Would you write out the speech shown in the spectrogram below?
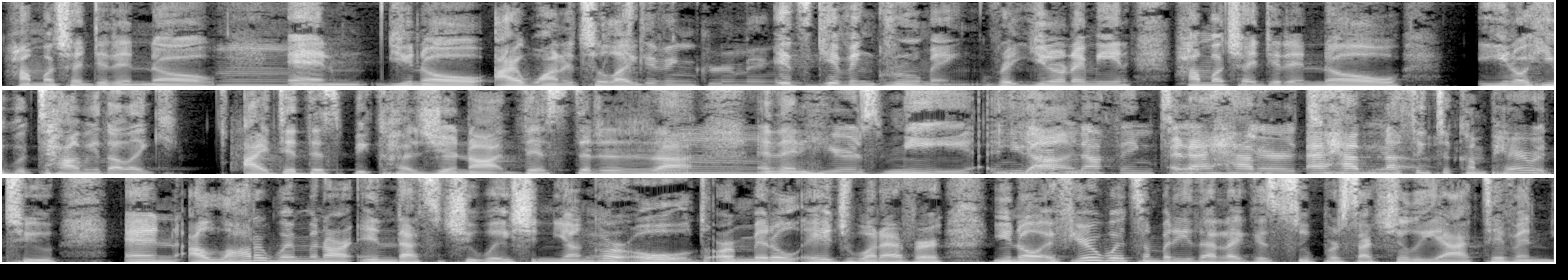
how much I didn't know. Mm. And, you know, I wanted to like giving grooming it's giving grooming, right? You know what I mean? How much I didn't know. You know, he would tell me that like I did this because you're not this, da da da da. And then here's me, Mm. you young, have nothing to and I have it I to, have yeah. nothing to compare it to. And a lot of women are in that situation, young or old or middle age, whatever. You know, if you're with somebody that like is super sexually active and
